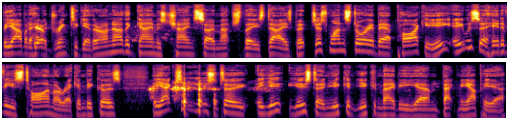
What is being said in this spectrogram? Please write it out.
be able to have a drink together. And I know the game has changed so much these days, but just one story about Pikey. He, he was ahead of his time, I reckon, because he actually used to he used to, and you can you can maybe um, back me up here,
